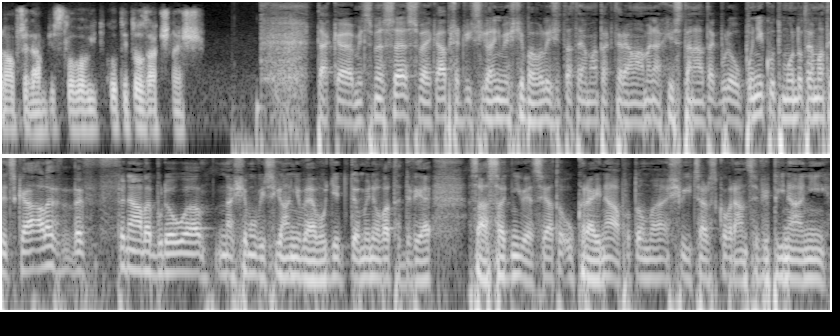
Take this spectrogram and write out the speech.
No a předám ti slovo Vítku, ty to začneš. Tak eh, my jsme se s VK před vysíláním ještě bavili, že ta témata, která máme nachystaná, tak budou poněkud monotematická, ale ve finále budou eh, našemu vysílání vévodit dominovat dvě zásadní věci, a to Ukrajina a potom eh, Švýcarsko v rámci vypínání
